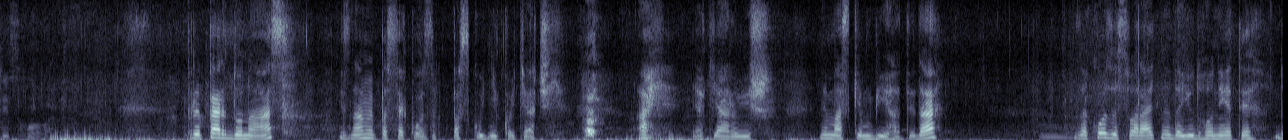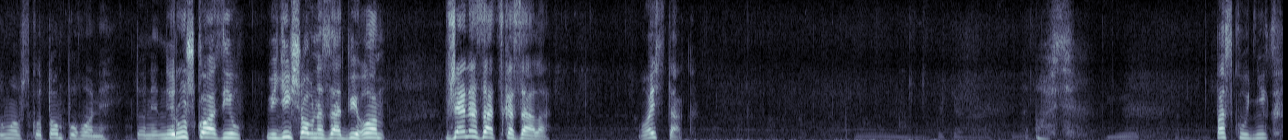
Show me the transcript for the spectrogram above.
Ти схований. Припер до нас і з нами пасе козик, паскудні котячий. Ай, як яровіш. Нема з ким бігати, да? За кози сварать не дають гонити. Думав, з котом погони. То не, не руш козів, відійшов назад бігом. Вже назад сказала. Ось так. Ось. Паскудник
